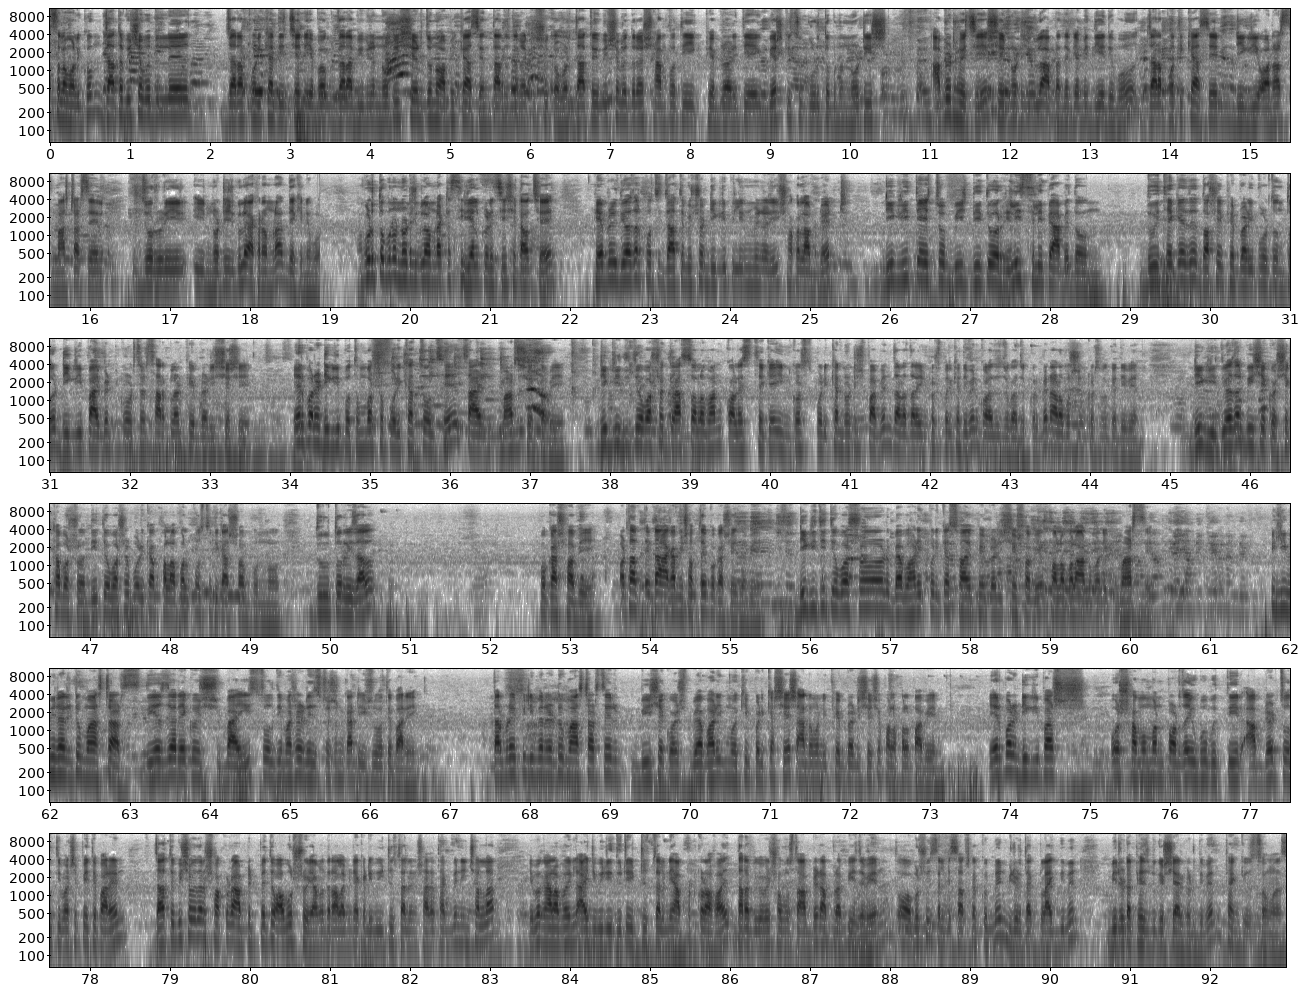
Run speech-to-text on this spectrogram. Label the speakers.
Speaker 1: আসসালামু আলাইকুম। জাতীয় বিশ্ববিদ্যালয়ের যারা পরীক্ষা দিচ্ছেন এবং যারা বিভিন্ন নোটিশের জন্য অপেক্ষা আছেন, তাদের জন্য একটি সুখবর। জাতীয় বিশ্ববিদ্যালয়ের সাম্প্রতিক ফেব্রুয়ারিতে বেশ কিছু গুরুত্বপূর্ণ নোটিশ আপডেট হয়েছে। সেই নোটিশগুলো আপনাদেরকে আমি দিয়ে দেবো। যারা প্রতীক্ষা আছেন, ডিগ্রি, অনার্স, মাস্টার্সের জরুরি এই নোটিশগুলো এখন আমরা দেখে নেব। গুরুত্বপূর্ণ নোটিশগুলো আমরা একটা সিরিয়াল করেছি, সেটা হচ্ছে ফেব্রুয়ারি দু হাজার পঁচিশ জাতীয় বিশ্ব ডিগ্রি প্রিলিমিনারি সকল আপডেট। ডিগ্রি তেইশ চব্বিশ দ্বিতীয় রিলিজ স্লিপে আবেদন। দুই থেকে যে দশই ফেব্রুয়ারি পর্যন্ত ডিগ্রি প্রাইভেট কোর্সের সার্কুলার ফেব্রুয়ারির শেষে। এরপরে ডিগ্রি প্রথম বর্ষ পরীক্ষা চলছে, চার মার্চ শেষ হবে। ডিগ্রি দ্বিতীয় বর্ষ ক্লাস চলমান, কলেজ থেকে ইনকোর্স পরীক্ষার নোটিশ পাবেন, যারা যারা ইনকোর্স পরীক্ষা দেবেন, কলেজে যোগাযোগ করবেন আর অবশ্যই ইনকোর্স পরীক্ষা দেবেন। ডিগ্রি দুই হাজার বিশ একুশ শিক্ষাবর্ষ, দ্বিতীয় বর্ষের পরীক্ষা ফলাফল প্রস্তুতি কাজ সম্পূর্ণ। দ্রুত রেজাল্ট প্রকাশ হবে। অর্থাৎ এটা আগামী সপ্তাহে প্রকাশ হয়ে যাবে। ডিগ্রি তৃতীয় বছর ব্যবহারিক পরীক্ষা ছয় ফেব্রুয়ারি শেষ হবে, ফলাফল আনুমানিক মার্চে। প্রিলিমিনারি টু মাস্টার্স দুই হাজার একুশ বাইশ চলতি মাসের রেজিস্ট্রেশন কার্ড ইস্যু হতে পারে। তারপরে প্রিলিমিনারি টু মাস্টার্সের বিশ একুশ ব্যবহারিক মৌখিক পরীক্ষা শেষ, আনুমানিক ফেব্রুয়ারি শেষে ফলাফল পাবেন। এরপরে ডিগ্রি পাস ও সমমান পর্যায়ে উপবৃত্তির আপডেট চলতি মাসে পেতে পারেন। জাতীয় বিশ্ববিদ্যালয়ের সকল আপডেট পেতে অবশ্যই আমাদের আলামিন একাডেমি ইউটিউব চ্যানেলের সাথে থাকবেন ইনশাল্লাহ এবং আলামিন আইটিভিডি দুটো ইউটিউব চ্যানেলে আপলোড করা হয়। ধারাবাহিকভাবে সমস্ত আপডেট আপনারা পেয়ে যাবেন। তো অবশ্যই চ্যানেলটি সাবস্ক্রাইব করবেন ভিডিওটা লাইক দিবেন, ভিডিওটা ফেসবুকে শেয়ার করে দিবেন। Thank you so much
